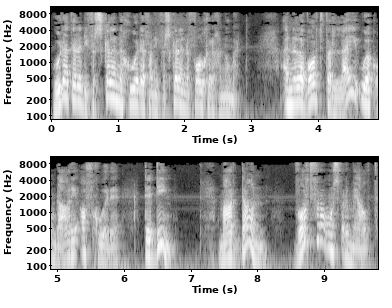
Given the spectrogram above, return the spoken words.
Hoe dat hulle die verskillende gode van die verskillende volkere genoem het. En hulle word verlei ook om daardie afgode te dien. Maar dan word vir ons vermeld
